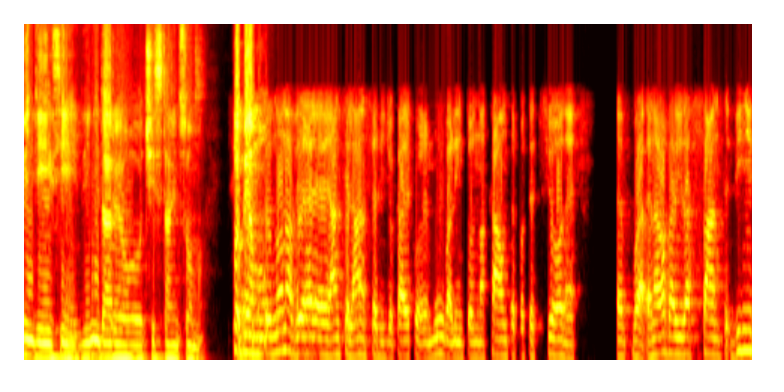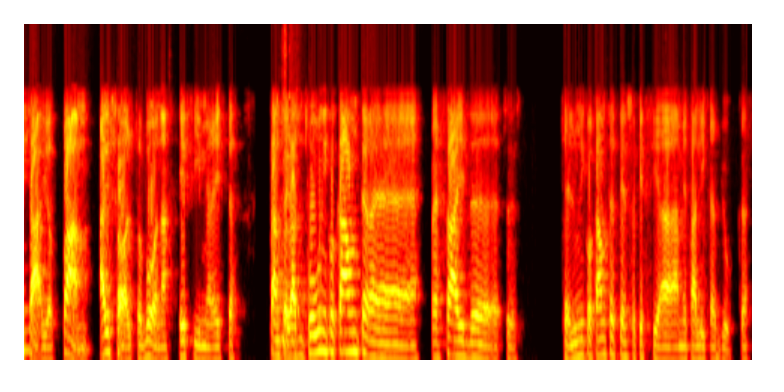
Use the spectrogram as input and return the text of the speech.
quindi sì, dignitario ci sta, insomma. Poi abbiamo... Per non avere anche l'ansia di giocare con removal intorno a counter protezione, eh, guarda, è una roba rilassante. Dignitario, pam, hai risolto, buona, ephemerate. Tanto il tuo unico counter è preside, cioè l'unico counter penso che sia Metallic Rebuke.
